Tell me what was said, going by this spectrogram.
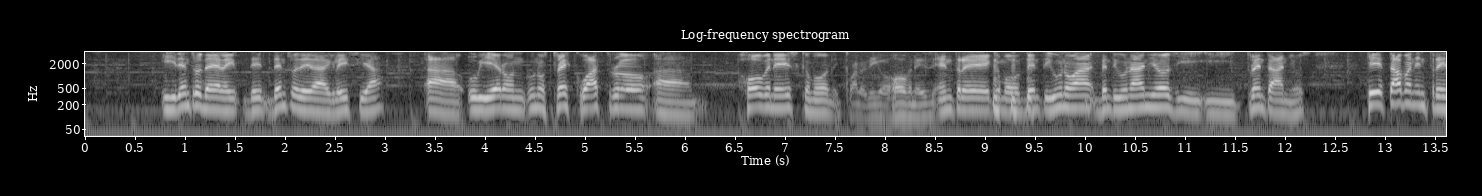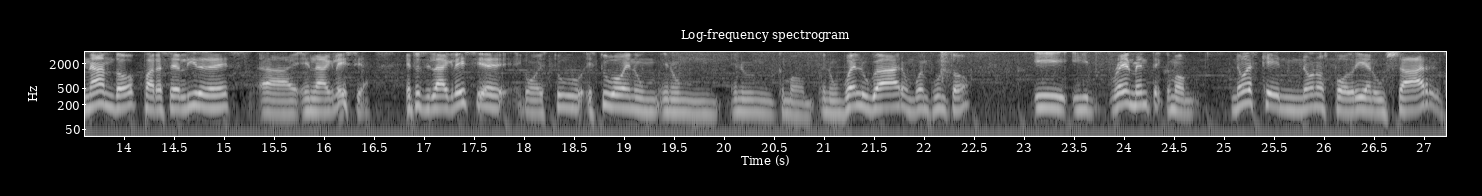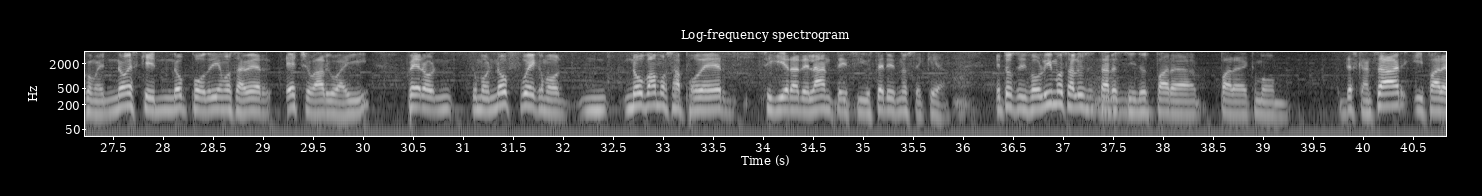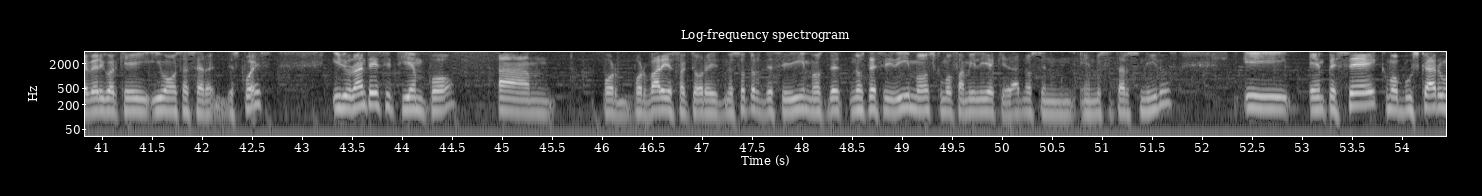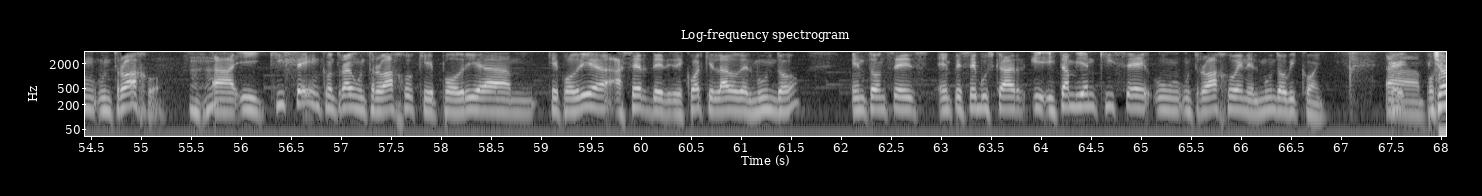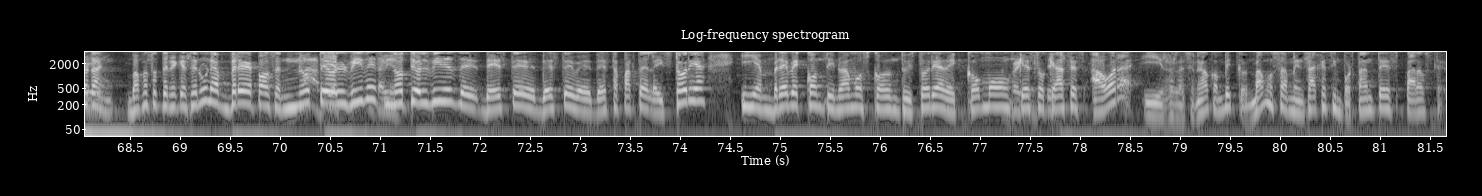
Y dentro de la, de- dentro de la iglesia ah, hubieron unos 3, 4 jóvenes, como, cuando digo jóvenes, entre como 21, a- 21 años y, y 30 años, que estaban entrenando para ser líderes ah, en la iglesia. Entonces la iglesia como estuvo, estuvo en, un, en, un, en, un, como, en un buen lugar, un buen punto, y, y realmente como no es que no nos podrían usar, como no es que no podríamos haber hecho algo ahí, pero como no fue como no vamos a poder seguir adelante si ustedes no se quedan. Entonces volvimos a los Estados Unidos para, para como descansar y para averiguar qué íbamos a hacer después. Y durante ese tiempo, am, por, por varios factores, nosotros decidimos, de- nos decidimos como familia quedarnos en, en los Estados Unidos y empecé como a buscar un, un trabajo. Ah, y quise encontrar un trabajo que podría, que podría hacer de, cualquier lado del mundo. Entonces empecé a buscar y, también quise un, trabajo en el mundo Bitcoin. Ah, Jordan, vamos a tener que hacer una breve pausa. No ah, te olvides, no te olvides de, este, de este, de esta parte de la historia y en breve continuamos con tu historia de cómo, qué es lo que haces ahora y relacionado con Bitcoin. Vamos a mensajes importantes para usted.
